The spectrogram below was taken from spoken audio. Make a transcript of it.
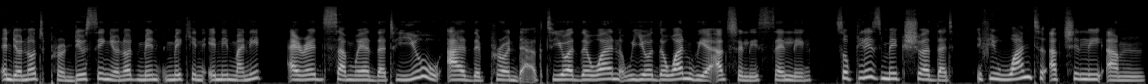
and you're not producing you're not making any money i read somewhere that you are the product. You are the one you're the one we are actually selling. So please make sure that if you want to actually um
